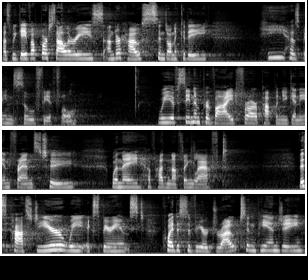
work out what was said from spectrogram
as we gave up our salaries and our house in Donaghadee, He has been so faithful. We have seen Him provide for our Papua New Guinean friends too when they have had nothing left. This past year, we experienced quite a severe drought in PNG.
